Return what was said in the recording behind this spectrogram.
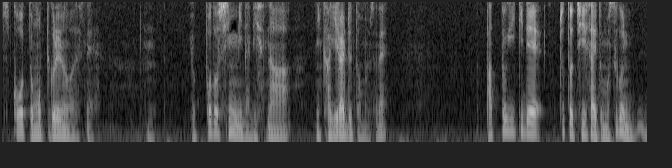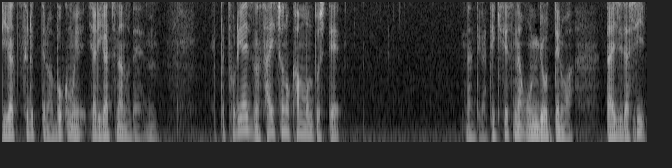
聞こうと思ってくれるのはですね、うん、よっぽど親身なリスナーに限られると思うんですよね。パッと聞きでちょっと小さいともうすぐに離脱するっていうのは僕もやりがちなので、うん、やっぱりとりあえずの最初の関門としてなんていうか適切な音量っていうのは大事だし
